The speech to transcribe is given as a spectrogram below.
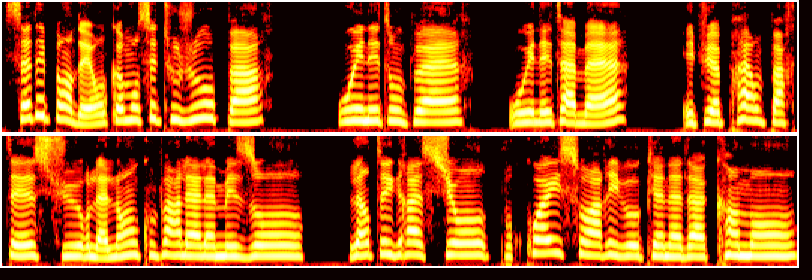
Ça dépendait. On commençait toujours par où est né ton père, où est née ta mère? Et puis après, on partait sur la langue qu'on parlait à la maison, l'intégration, pourquoi ils sont arrivés au Canada, comment?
